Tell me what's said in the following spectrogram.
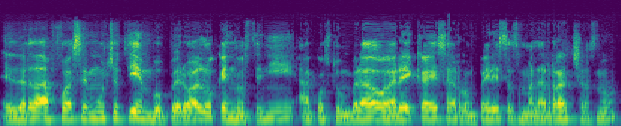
Es verdad, fue hace mucho tiempo, pero algo que nos tenía acostumbrado Gareca es a romper estas malas rachas, ¿no?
